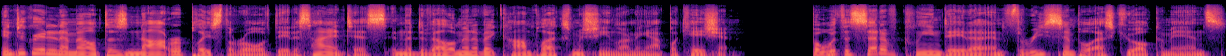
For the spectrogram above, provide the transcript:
integrated ML does not replace the role of data scientists in the development of a complex machine learning application. But with a set of clean data and three simple SQL commands,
